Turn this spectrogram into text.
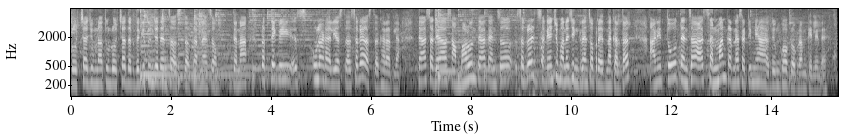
रोजच्या जीवनातून रोजच्या दगदगीतून जे त्यांचं असतं करण्याचं त्यांना प्रत्येक वेळी उलाढाली असतात सगळं असतं घरातल्या. त्या सगळ्या सांभाळून त्या त्यांचं सगळं सगळ्यांची मनं जिंकण्याचा प्रयत्न करतात. आणि तो त्यांचा आज सन्मान करण्यासाठी मी हा हळदीकुंकू हा प्रोग्राम केलेला आहे.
